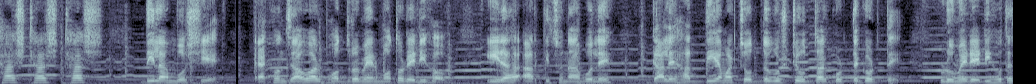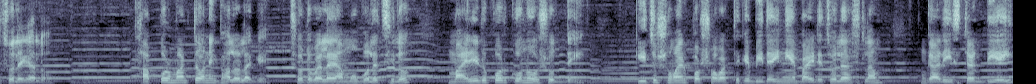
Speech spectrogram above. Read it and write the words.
ঠাস ঠাস ঠাস দিলাম বসিয়ে। এখন যাও আর ভদ্র মেয়ের মতো রেডি হও। ইরা আর কিছু না বলে গালে হাত দিয়ে আমার চোদ্দ গোষ্ঠী উদ্ধার করতে করতে রুমে রেডি হতে চলে গেল। থাপ্পড় মারতে অনেক ভালো লাগে। ছোটবেলায় আম্মু বলেছিল মায়ের উপর কোনো ওষুধ নেই। কিছু সময়ের পর সবার থেকে বিদায় নিয়ে বাইরে চলে আসলাম গাড়ি স্টার্ট দিয়েই।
